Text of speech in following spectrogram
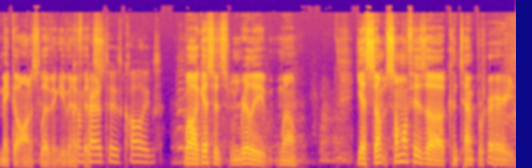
make an honest living, even if it's compared to his colleagues. well. I guess it's really well. Yes, some some of his uh, contemporaries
